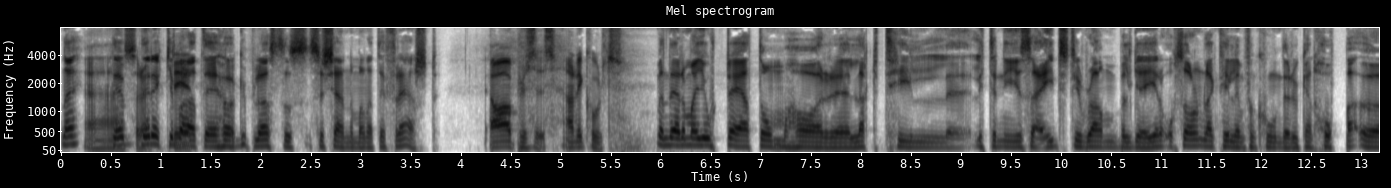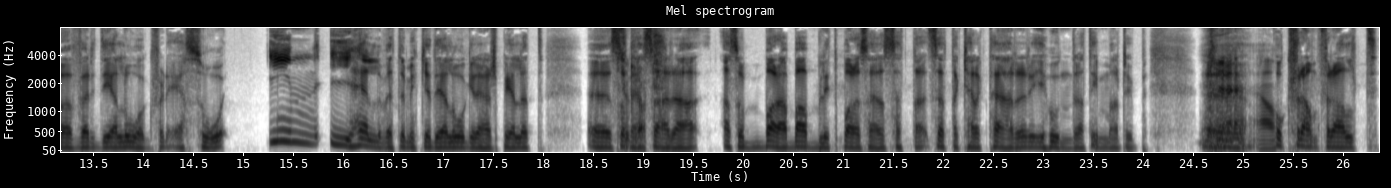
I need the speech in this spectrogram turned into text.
Nej, Eh, det, det räcker Det- bara att det är högupplöst så, så känner man att det är fräscht. Ja, precis. Ja, det är coolt. Men det de har gjort är att de har eh, lagt till eh, lite nya så här HD Rumble-grejer och så har de lagt till en funktion där du kan hoppa över dialog för det är så in i helvete mycket dialog i det här spelet. Eh, som är så här, alltså bara babbligt, bara så här sätta, sätta karaktärer i hundra timmar typ. Eh, Ja. Och framförallt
